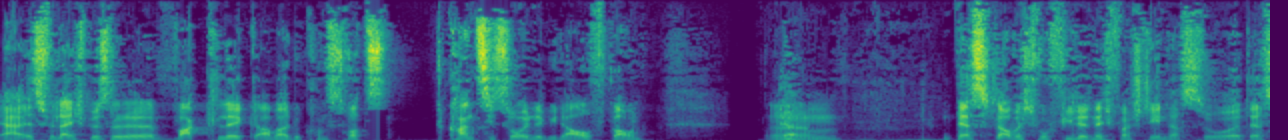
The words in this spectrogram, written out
Ja, ist vielleicht ein bisschen wackelig, aber du kommst trotzdem, du kannst die Säule wieder aufbauen. Ja. Ähm, das glaube ich, wo viele nicht verstehen, dass so das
